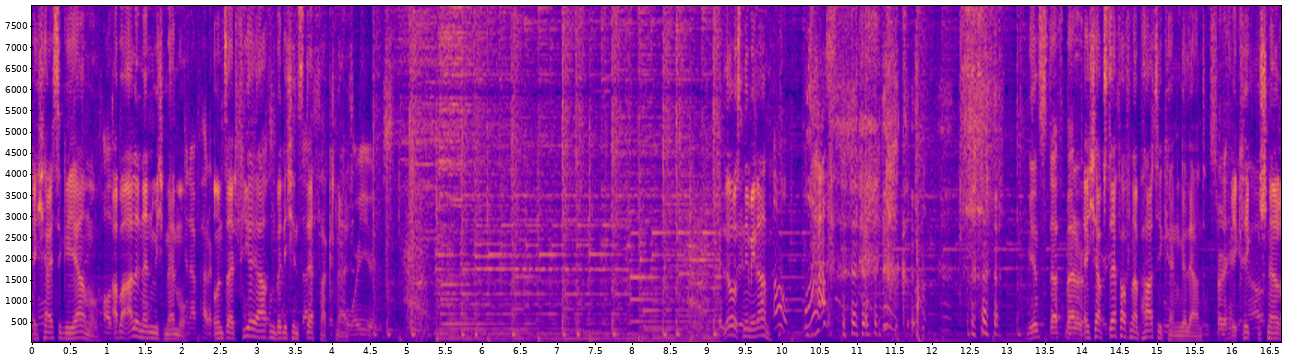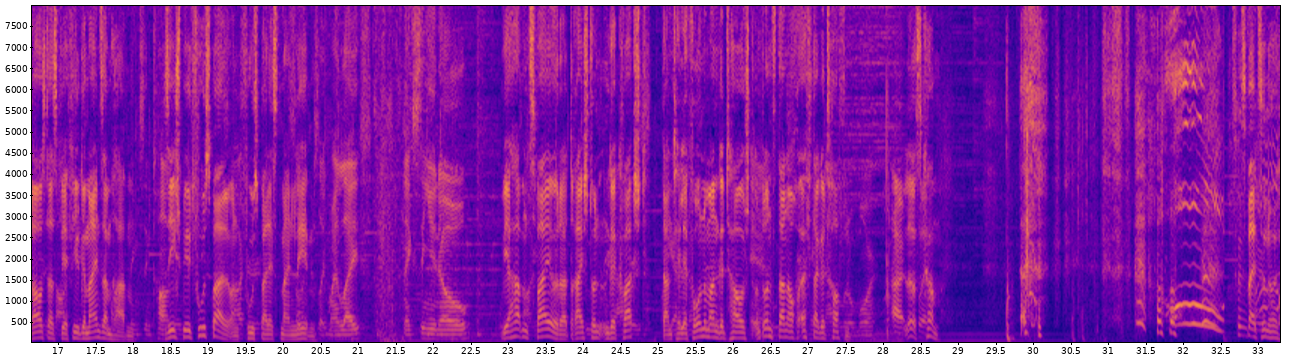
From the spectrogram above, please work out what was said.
Ich heiße Guillermo, aber alle nennen mich Memo. Und seit vier Jahren bin ich in Steph verknallt. Los, nimm ihn an. A Ich habe Steph auf einer Party kennengelernt. Wir kriegten schnell raus, dass wir viel gemeinsam haben. Sie spielt Fußball und Fußball ist mein Leben. Wir haben zwei oder drei Stunden gequatscht, dann Telefonnummern getauscht und uns dann auch öfter getroffen. Los, komm. 2 zu 0.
